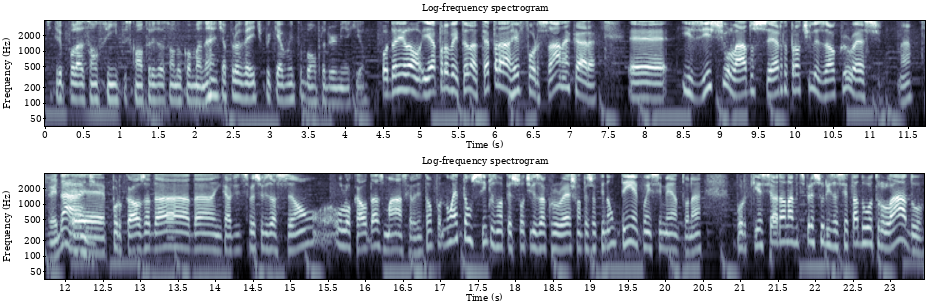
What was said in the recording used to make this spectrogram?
de tripulação simples com autorização do comandante, aproveite porque é muito bom para dormir aquilo. Ô Danilão, e aproveitando até para reforçar, né, cara, é, existe o lado certo para utilizar o Crew Rest, né? Verdade. É, por causa da, da, em caso de despressurização, o local das máscaras. Então, não é tão simples uma pessoa utilizar o Crew Rest, uma pessoa que não tenha conhecimento, né? Porque se a aeronave despressuriza, você está do outro lado,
